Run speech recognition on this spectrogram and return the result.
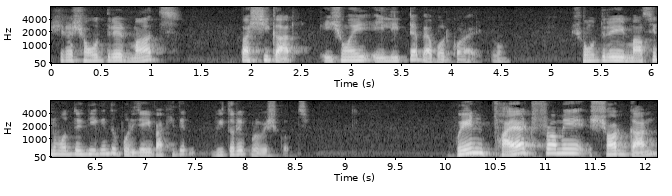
সেটা সমুদ্রের মাছ বা শিকার এই সময় এই লিডটা ব্যবহার করা হয় এবং সমুদ্রের এই মাছের মধ্যে দিয়ে কিন্তু পরিযায়ী পাখিদের ভিতরে প্রবেশ করছে। When fired from a shotgun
